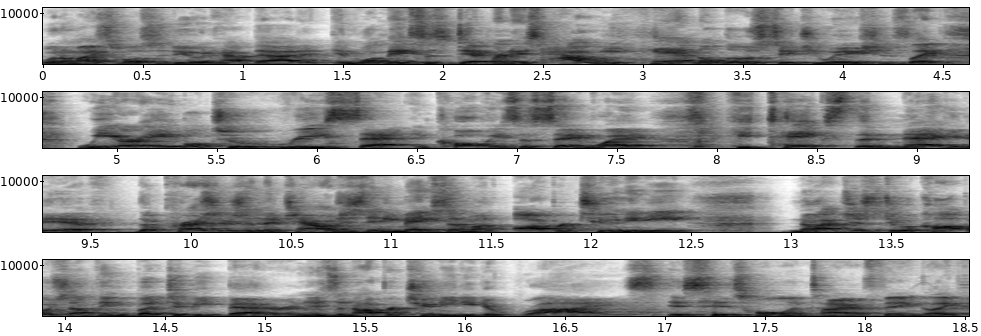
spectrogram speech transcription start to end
what am I supposed to do and have that? And, and what makes us different is how we handle those situations. Like we are able to reset. And Kobe's the same way. He takes the negative, the pressures and the challenges, and he makes them an opportunity. Not just to accomplish something, but to be better, and it's an mm-hmm. opportunity to rise. Is his whole entire thing like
